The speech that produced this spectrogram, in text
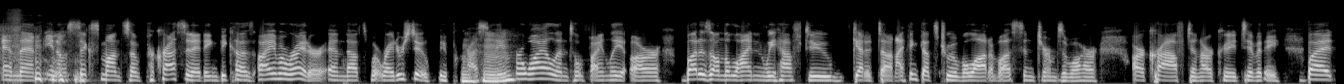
and then, you know, six months of procrastinating because I am a writer and that's what writers do. We procrastinate mm-hmm. for a while until finally our butt is on the line and we have to get it done. I think that's true of a lot of us in terms of our our craft and our creativity. But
